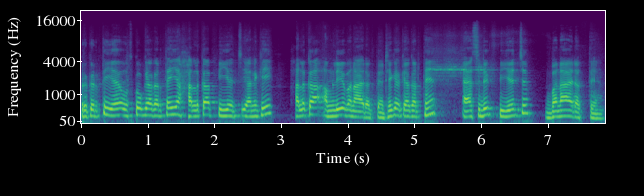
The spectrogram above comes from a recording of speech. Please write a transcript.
प्रकृति है, उसको क्या करते हैं, ये हल्का पीएच यानी कि हल्का अम्लीय बनाए रखते हैं। ठीक है, क्या करते हैं? एसिडिक पीएच बनाए रखते हैं।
